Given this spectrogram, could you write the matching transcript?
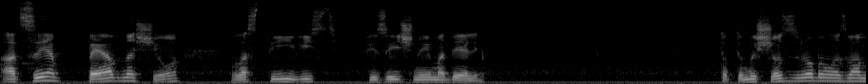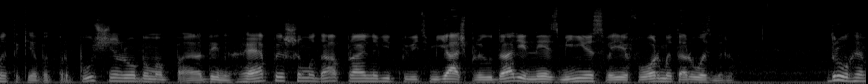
а це певна що властивість фізичної моделі. Тобто ми що зробимо з вами? Таке от припущення робимо. 1 Г пишемо, да, правильна відповідь. М'яч при ударі не змінює своєї форми та розміру. Друге.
